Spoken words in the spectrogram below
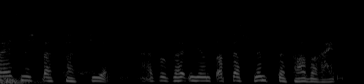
Weiß nicht, was passiert, also sollten wir uns auf das Schlimmste vorbereiten.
